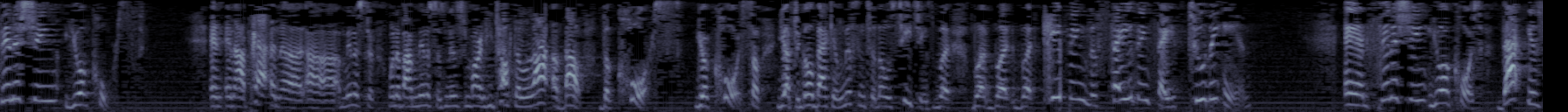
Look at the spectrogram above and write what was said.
finishing your course. And, and our and, uh, uh, minister, one of our ministers, Minister Martin, he talked a lot about the course your course. So you have to go back and listen to those teachings. But but but but keeping the saving faith to the end and finishing your course. That is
